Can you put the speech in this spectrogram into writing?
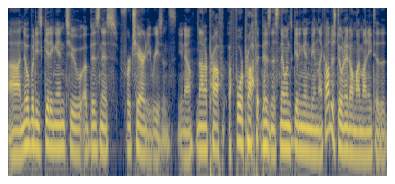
Uh, nobody's getting into a business for charity reasons, you know, not a profit, a for-profit business. No one's getting in being like, I'll just donate all my money to the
